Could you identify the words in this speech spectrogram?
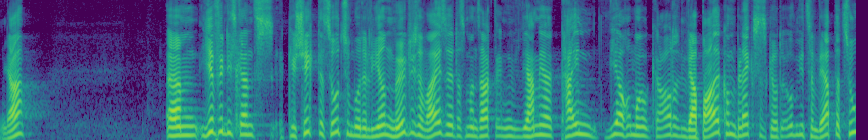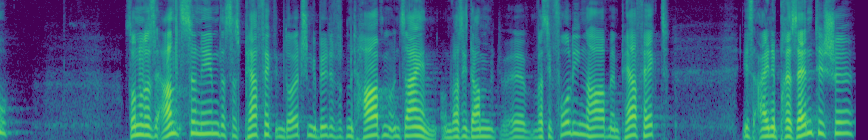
Ja? Ähm, hier finde ich es ganz geschickt, das so zu modellieren, möglicherweise, dass man sagt, wir haben ja kein, wie auch immer, ein Verbalkomplex, das gehört irgendwie zum Verb dazu, sondern das ernst zu nehmen, dass das Perfekt im Deutschen gebildet wird mit haben und sein. Und was Sie, damit, äh, was Sie vorliegen haben im Perfekt, ist eine präsentische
